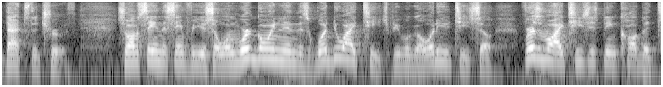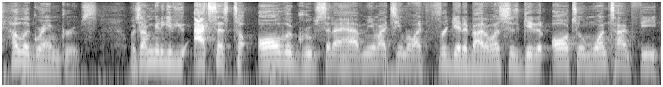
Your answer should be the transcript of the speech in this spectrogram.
That's the truth. So I'm saying the same for you. So when we're going into this, what do I teach? People go, what do you teach? So first of all, I teach this thing called the Telegram groups which I'm going to give you access to all the groups that I have. Me and my team are like, forget about it. Let's just give it all to them. One-time fee.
